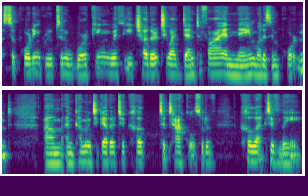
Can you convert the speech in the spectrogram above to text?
supporting groups and working with each other to identify and name what is important, um, and coming together to co- to tackle sort of collectively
